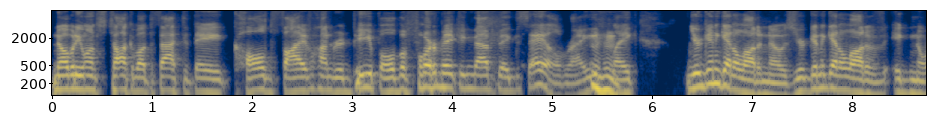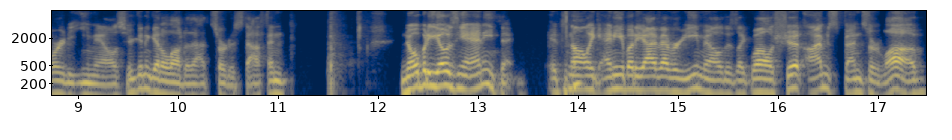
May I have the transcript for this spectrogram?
nobody wants to talk about the fact that they called 500 people before making that big sale, right? Mm-hmm. Like you're going to get a lot of no's. You're going to get a lot of ignored emails. You're going to get a lot of that sort of stuff. And nobody owes you anything. It's not like anybody I've ever emailed is like, well, shit, I'm Spencer Love,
